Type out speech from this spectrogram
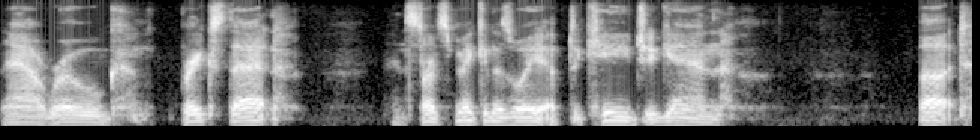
Now Rogue breaks that and starts making his way up the cage again. But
